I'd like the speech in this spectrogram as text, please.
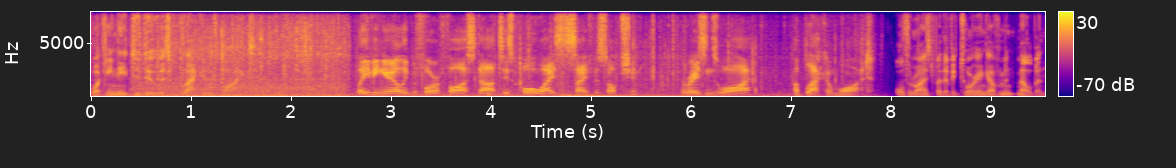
what you need to do is black and white. Leaving early before a fire starts is always the safest option. The reasons why are black and white. Authorised by the Victorian Government, Melbourne.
